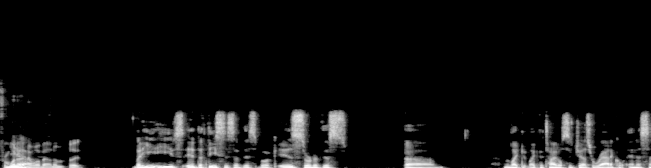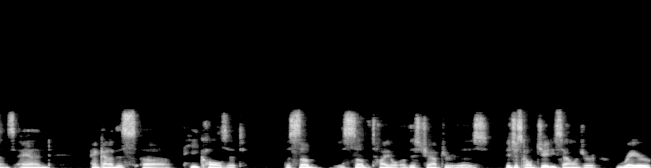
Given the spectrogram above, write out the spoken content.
from what I know about him. But but he he's the thesis of this book is sort of this um like like the title suggests radical innocence and and kind of this uh he calls it the sub the subtitle of this chapter is it's just called JD Salinger rare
